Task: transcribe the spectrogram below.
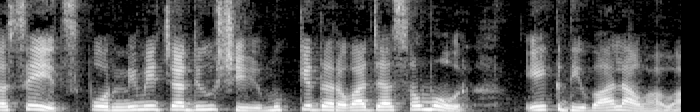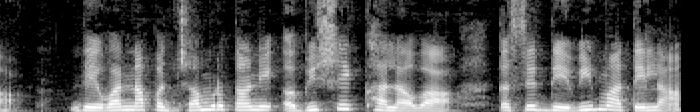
तसेच पौर्णिमेच्या दिवशी मुख्य दरवाजासमोर एक दिवा लावावा. देवांना पंचामृताने अभिषेक घालावा तसे देवी मातेला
